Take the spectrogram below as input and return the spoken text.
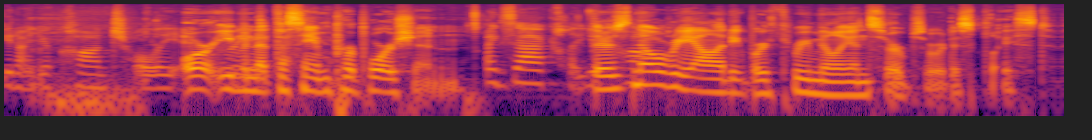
You know, you can't really Or even at the same proportion. exactly. There's no reality where 3 million Serbs were displaced.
